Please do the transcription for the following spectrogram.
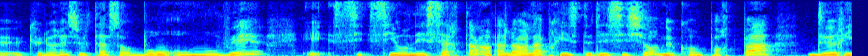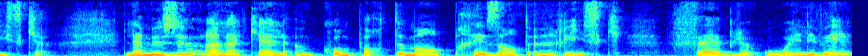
euh, que le résultat soit bon ou mauvais, et si, on est certain, alors la prise de décision ne comporte pas de risque. La mesure à laquelle un comportement présente un risque, faible ou élevé,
